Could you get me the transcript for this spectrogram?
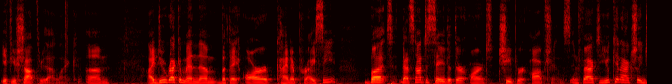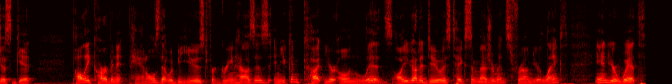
if you shop through that link. Um, I do recommend them, but they are kind of pricey. But that's not to say that there aren't cheaper options. In fact, you can actually just get polycarbonate panels that would be used for greenhouses and you can cut your own lids. All you got to do is take some measurements from your length and your width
